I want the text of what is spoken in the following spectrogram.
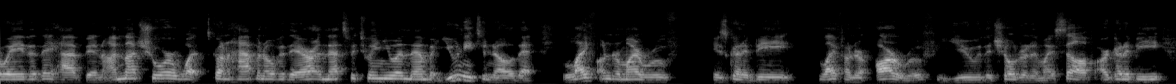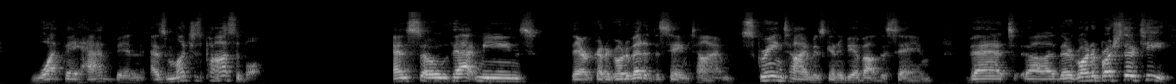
way that they have been. I'm not sure what's going to happen over there, and that's between you and them. But you need to know that life under my roof is going to be life under our roof. You, the children, and myself are going to be what they have been as much as possible. And so that means they're going to go to bed at the same time. Screen time is going to be about the same. That uh, they're going to brush their teeth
